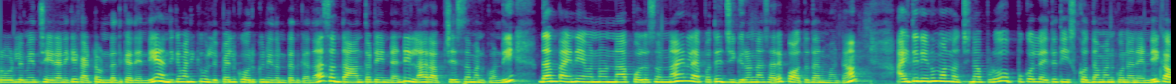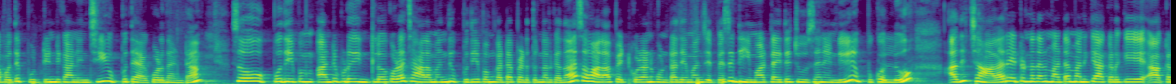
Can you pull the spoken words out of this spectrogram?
రోడ్ల మీద చేయడానికి కట్ట ఉండదు కదండి. అందుకే మనకి ఉల్లిపాయలు కోరుకునేది ఉంటుంది కదా. సో దాంతో ఏంటంటే ఇలా రబ్ చేస్తాం అనుకోండి దానిపైన ఏమన్నా ఉన్నా పొలుసు ఉన్నా లేకపోతే జిగురున్నా సరే పోతుంది అనమాట అయితే నేను మొన్న వచ్చినప్పుడు ఉప్పు కొల్లు అయితే తీసుకొద్దాం అనుకున్నానండి. కాకపోతే పుట్టింటి కానించి ఉప్పు తేకూడదంట. సో ఉప్పు దీపం అంటే ఇప్పుడు ఇంట్లో కూడా చాలామంది ఉప్పు దీపం గట్టా పెడుతున్నారు కదా. సో అలా పెట్టుకోవడానికి ఉంటుందేమో అని చెప్పేసి డీమార్ట్లో అయితే చూశానండి ఉప్పు కొల్లు అది చాలా రేట్ ఉన్నదనమాట మనకి అక్కడికి అక్కడ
